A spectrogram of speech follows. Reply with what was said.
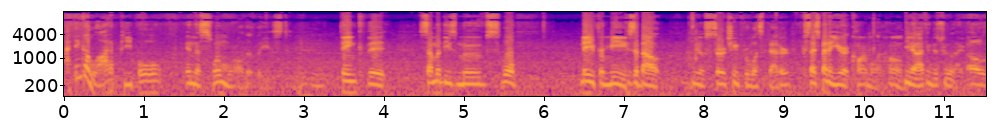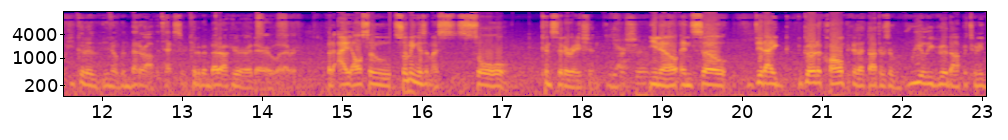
I think a lot of people in the swim world at least think that some of these moves, well, maybe for me, is about you know searching for what's better. Because I spent a year at Carmel at home. You know, I think there's people like, oh, he could have you know been better off at Texas, could have been better off here or there or whatever. But I also swimming isn't my sole consideration. Yeah. For sure. You know, and so did I go to Carmel because I thought there's a really good opportunity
